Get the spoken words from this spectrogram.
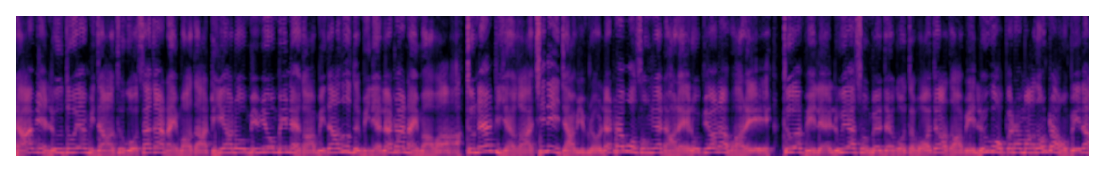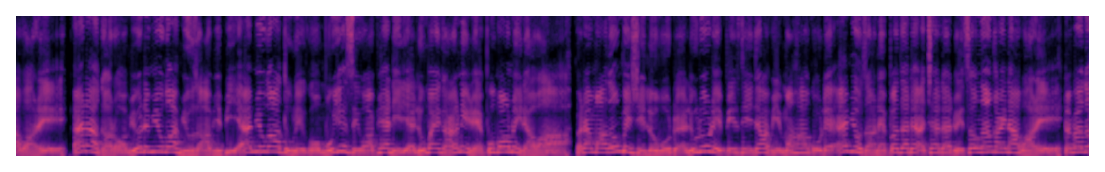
ဒါအပြင်လူသူရဲ့မိသားစုကိုစက္ကန့်နိုင်မှသာဒီဟာလိုမင်းမျိုးမင်းနဲ့ကမိသားစုသမီးနဲ့လက်ထပ်နိုင်မှာပါသူနဲ့ဒီဟာကချင်းနေကြပြီမလို့လက်ထပ်ဖို့ဆုံးဖြတ်ထားတယ်လို့ပြောလာပါတယ်သူ့အဖေလည်းလူရဲ့ဆုံးဖြတ်ချက်ကိုသဘောကျသွားပြီးလူကိုပထမဆုံးတောင်းပေးလာပါတယ်အဲ့ဒါကတော့မျိုးတစ်မျိုးကမျိုးစားဖြစ်ပြီးအမျိုးကသူတွေကိုမူရစ်စေဝါဖြတ်နေတဲ့လူမိုက်ကိုင်းတွေနဲ့ပူးပေါင်းနေတာပါပထမဆုံးမရှင်လို့ဖို့အတွက်လူတို့တွေပြင်ဆင်ကြပြီးမဟာကိုလည်းအမျိုးစားနဲ့ပတ်သက်တဲ့အချက်လက်တွေစုံစမ်းခိုင်းတာပါတယ်တပတ်က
